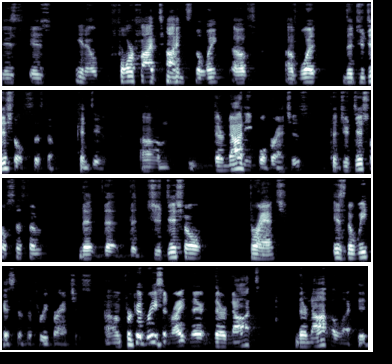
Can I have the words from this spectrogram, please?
is is you know four or five times the length of of what the judicial system can do. Um, they're not equal branches. The judicial system, the the the judicial branch is the weakest of the three branches um, for good reason, right? They're they're not they're not elected.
